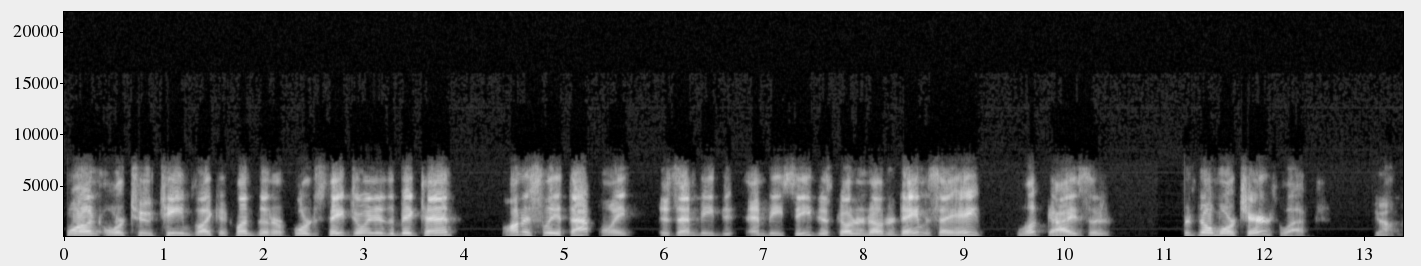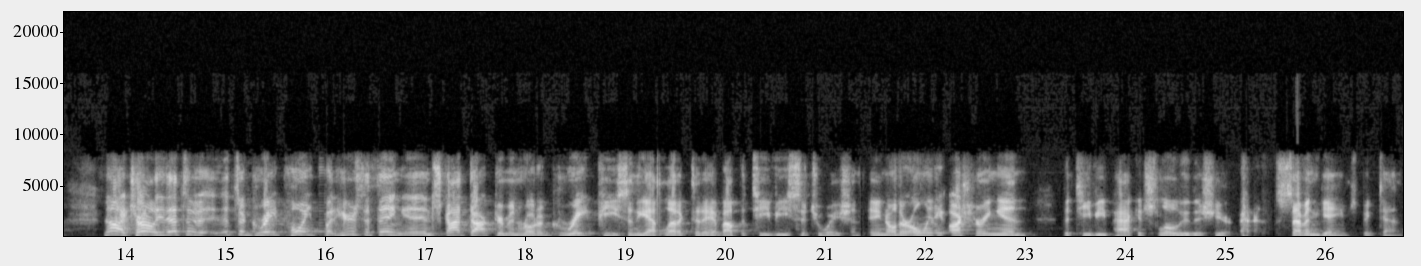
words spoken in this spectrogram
one or two teams like a Clemson or Florida State joining the Big Ten, honestly, at that point, is MB, NBC just go to Notre Dame and say, "Hey, look, guys, there's there's no more chairs left." Yeah. No, Charlie, that's a that's a great point. But here's the thing, and Scott Dochterman wrote a great piece in the Athletic today about the TV situation. And, you know, they're only ushering in the TV package slowly this year. Seven games, Big Ten,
